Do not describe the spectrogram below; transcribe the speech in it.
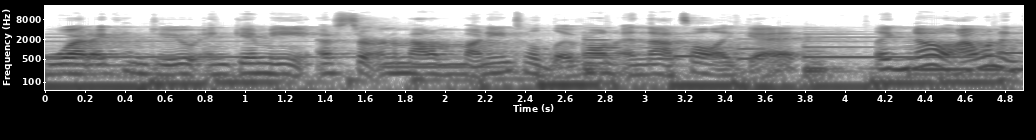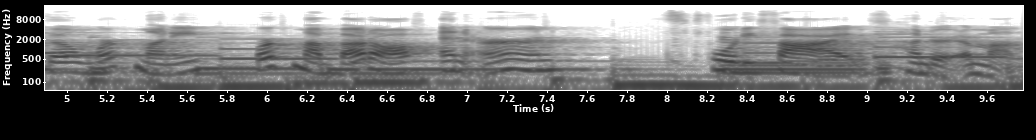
what I can do and give me a certain amount of money to live on and that's all I get. Like no, I want to go and work money, work my butt off and earn 4500 a month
